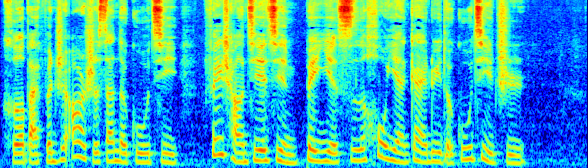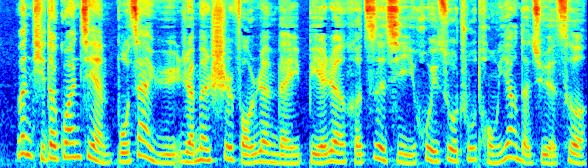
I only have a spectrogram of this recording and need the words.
和百分之二十三的估计非常接近贝叶斯后验概率的估计值。问题的关键不在于人们是否认为别人和自己会做出同样的决策，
